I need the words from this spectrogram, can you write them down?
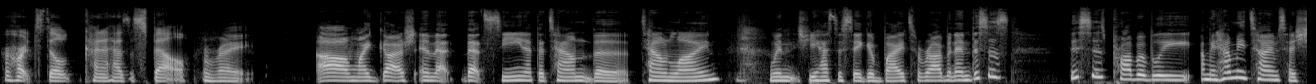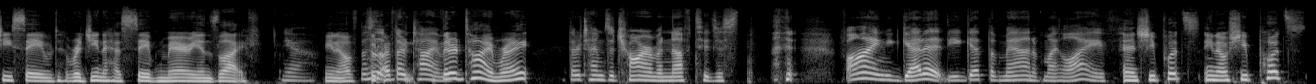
her heart still kind of has a spell. Right. Oh my gosh. And that, that scene at the town, the town line when she has to say goodbye to Robin. And this is, this is probably, I mean, how many times has she saved, Regina has saved Marianne's life? Yeah. You know, this th- is the third time. Third time, right? Third time's a charm enough to just fine, you get it. You get the man of my life. And she puts, you know, she puts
